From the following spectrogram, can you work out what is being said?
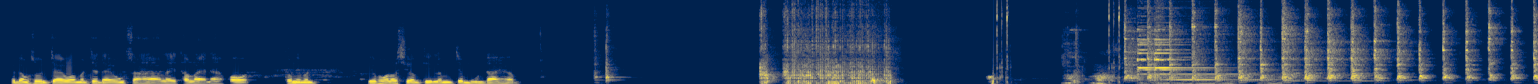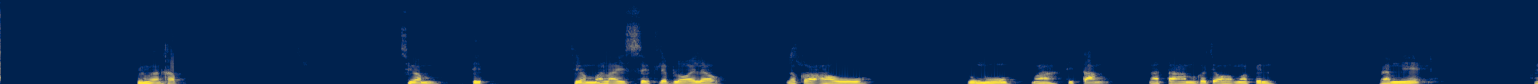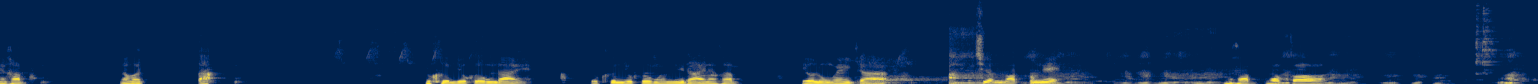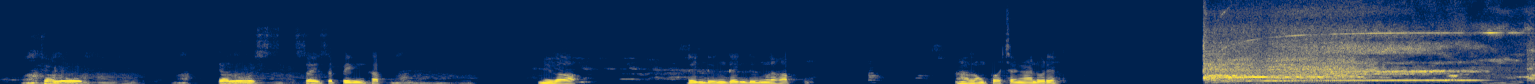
ไม่ต้องสนใจว่ามันจะได้องศาอะไรเท่าไหร่นะ เพราะตรงนี้มัน เดี๋ยวพอเราเชื่อมติดแล้วมันจะหมุนได้ครับเพื่อนๆครับ เชื่อมติดเชื่อมอะไรเสร็จเรียบร้อยแล้ว แล้วก็เอาลูกหมูมาติดตั้ง หน้าตามันก็จะออกมาเป็นแบบนี้นะครับ แล้วก็ตัก ยกขึ้นยกลงได้ ยกขึ้นยกลงแบบนี้ได้นะครับ เดี๋ยวลุงแหวงจะเชื่อมน็อตตรงนี้นะครับ แล้วก็จะรูจะรูใส่สปริงครับ นี่ก็เด้งดึงเด้งดึงแล้วครับอ่าลองเปิดใช้งานดูดิ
